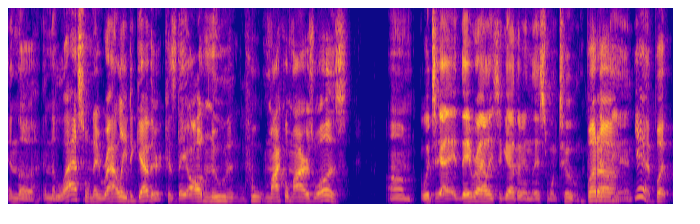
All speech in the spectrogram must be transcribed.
in the in the last one they rallied together because they all knew who Michael Myers was. Um, which uh, they rally together in this one too. but uh, yeah, but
